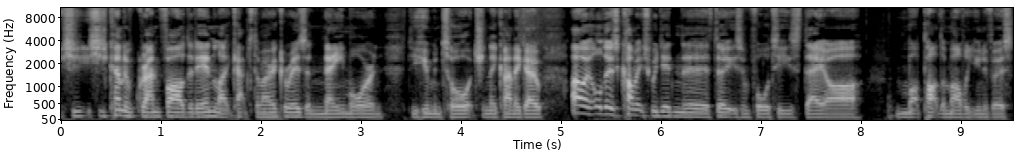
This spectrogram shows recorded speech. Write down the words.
She she's kind of grandfathered in like Captain America is, and Namor and the Human Torch, and they kind of go, oh, all those comics we did in the thirties and forties, they are part of the Marvel universe.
